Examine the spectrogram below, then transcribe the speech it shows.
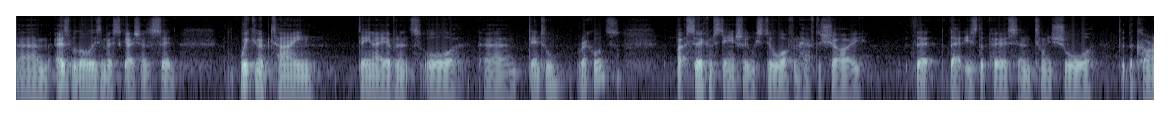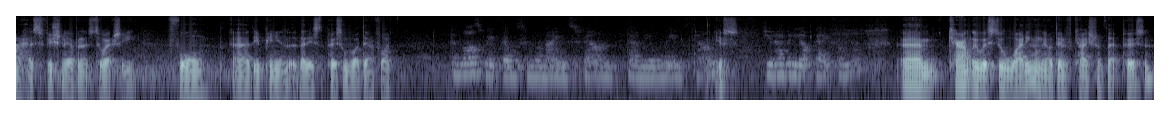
Um, as with all these investigations, as I said, we can obtain DNA evidence or um, dental records, but circumstantially, we still often have to show that that is the person to ensure that the coroner has sufficient evidence to actually form uh, the opinion that that is the person we've identified. And last week there were some remains found down near Williamstown. Yes. Do you have any updates on that? Um, currently, we're still waiting on the identification of that person,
